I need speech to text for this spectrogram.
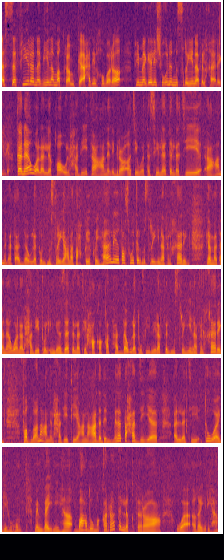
السفيرة نبيلة مكرم كأحد الخبراء في مجال شؤون المصريين في الخارج. تناول اللقاء الحديث عن الإجراءات والتسهيلات التي عملت الدولة المصرية على تحقيقها لتصويت المصريين في الخارج. كما تناول الحديث الإنجازات التي حققتها الدولة في ملف المصريين في الخارج فضلا عن الحديث عن عدد من التحديات التي تواجههم. من بينها بعض مقرات الاقتراع وغيرها.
